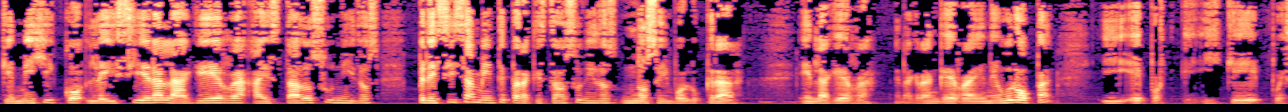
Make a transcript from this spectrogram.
que México le hiciera la guerra a Estados Unidos precisamente para que Estados Unidos no se involucrara en la guerra, en la gran guerra en Europa y, eh, y que pues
